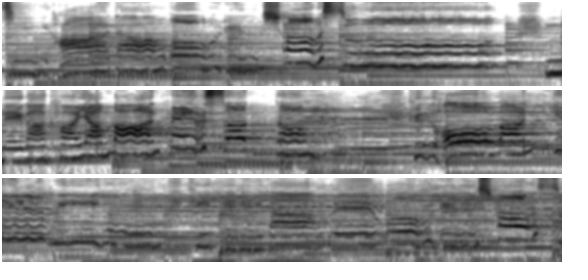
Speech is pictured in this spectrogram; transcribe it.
어찌하다 오르셨소? 내가 가야만 했었던 그 험한 길 위에 그대가 왜 오르셨소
